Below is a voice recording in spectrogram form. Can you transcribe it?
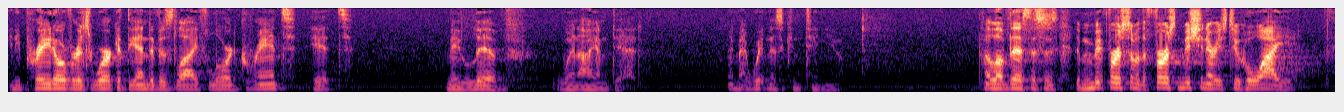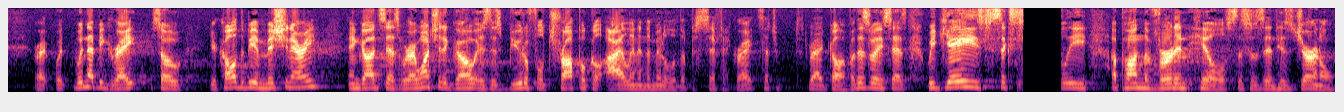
And he prayed over his work at the end of his life Lord, grant it may live when I am dead. May my witness continue. I love this. This is the first, some of the first missionaries to Hawaii. Right? Wouldn't that be great? So you're called to be a missionary, and God says, Where I want you to go is this beautiful tropical island in the middle of the Pacific, right? Such a rad call. But this is what he says We gazed upon the verdant hills. This is in his journal.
